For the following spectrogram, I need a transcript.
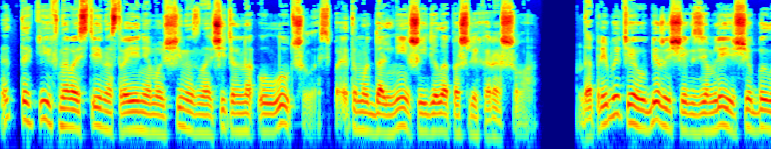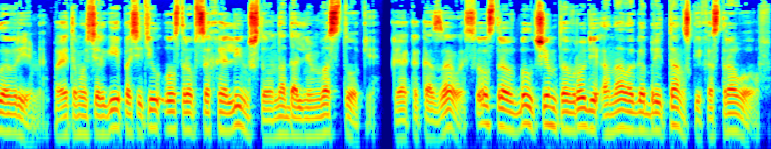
От таких новостей настроение мужчины значительно улучшилось, поэтому дальнейшие дела пошли хорошо. До прибытия убежища к земле еще было время, поэтому Сергей посетил остров Сахалин, что на Дальнем Востоке. Как оказалось, остров был чем-то вроде аналога британских островов.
